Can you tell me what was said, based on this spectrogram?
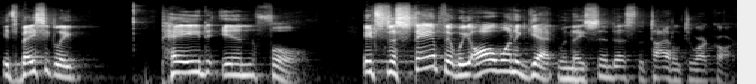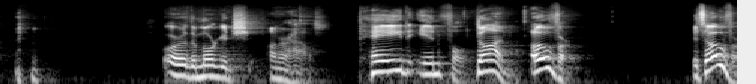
it's basically paid in full. It's the stamp that we all want to get when they send us the title to our car or the mortgage on our house. Paid in full. Done. Over. It's over.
